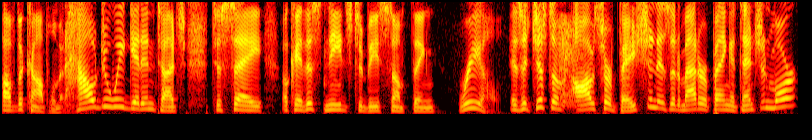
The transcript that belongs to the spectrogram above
Of the compliment. How do we get in touch to say, okay, this needs to be something real? Is it just an observation? Is it a matter of paying attention more?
